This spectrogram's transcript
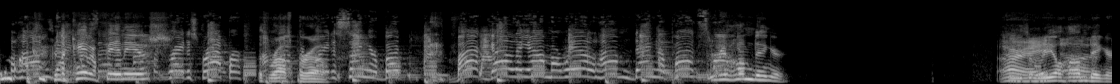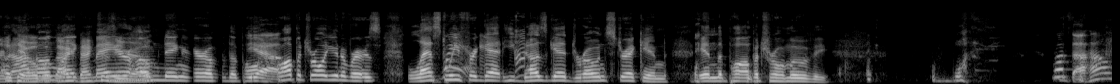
I can't finish. the greatest rapper. That's I'm Ross not the Perot. greatest singer, but by golly, I'm a real humdinger pot Real humdinger. All He's a right, real uh, humdinger, okay, not well, back- unlike back to Mayor. Humdinger of the Paw, Yeah. Paw Patrol universe. Lest we forget, he does get drone stricken in the Paw Patrol movie. What the hell?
